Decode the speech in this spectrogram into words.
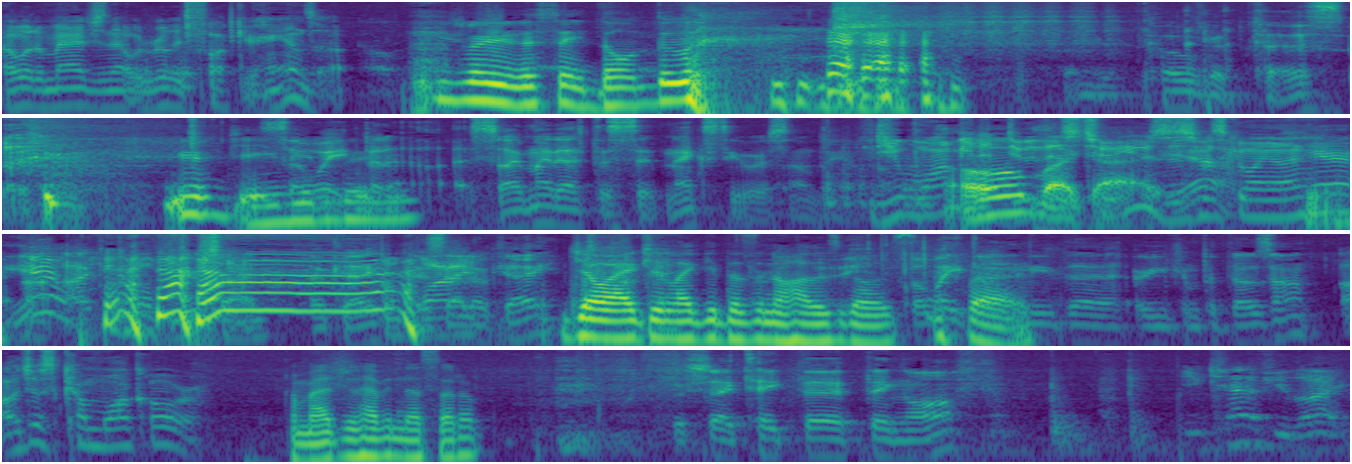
I would imagine that would really fuck your hands up. He's ready to say, "Don't do it." COVID test. You're Jamie. So wait, but uh, so I might have to sit next to you or something. Do you want me Oh to do my this to you? Is this what's going on here? Yeah. I, I can go for. Okay, is that okay? Joe acting like he doesn't know how this goes. But wait, Fine. don't need the, or you can put those on. I'll just come walk over. Imagine having that set up. So should I take the thing off? You can if you like.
